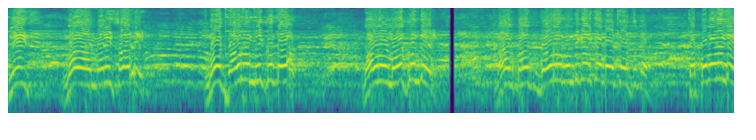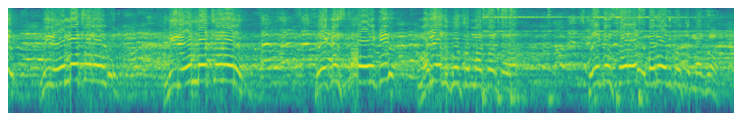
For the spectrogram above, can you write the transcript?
Please no I'm very sorry no గౌరవం మీకుందా? గౌరవం మాకుంది. మాకు మాకు గౌరవం ఉంది కనుక మాట్లాడుతున్నాం. చెప్పమనండి మీరు ఏం మాట్లాడారు మీరు? మీరేం మాట్లాడారు? స్పీకర్ స్థానానికి మర్యాద కోసం మాట్లాడతారా? స్పీకర్ స్థానానికి మర్యాద కోసం మాట్లాడారు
